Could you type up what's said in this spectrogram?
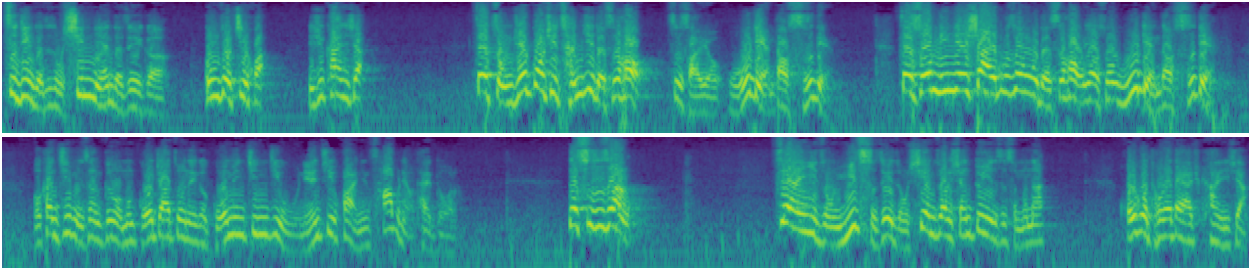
制定的这种新年的这个工作计划。你去看一下，在总结过去成绩的时候，至少有五点到十点；在说明年下一步任务的时候，要说五点到十点。我看基本上跟我们国家做那个国民经济五年计划已经差不了太多了。那事实上，这样一种与此这种现状相对应是什么呢？回过头来，大家去看一下，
